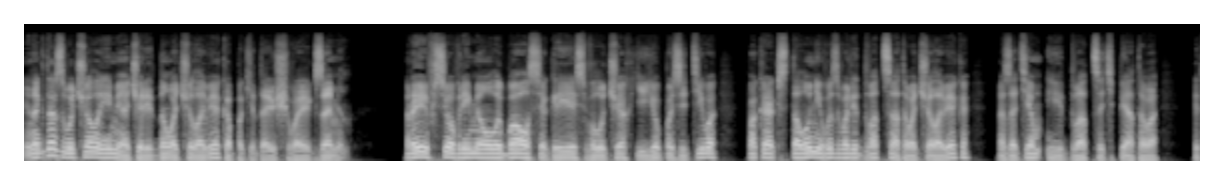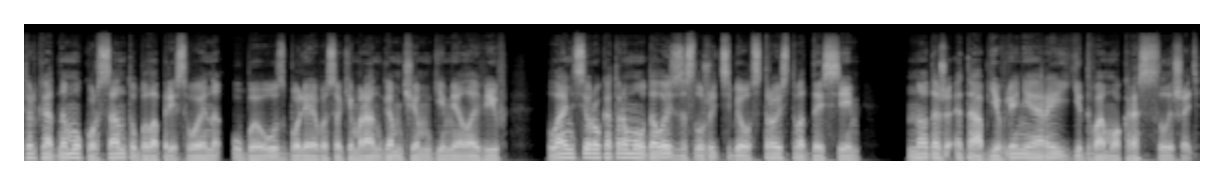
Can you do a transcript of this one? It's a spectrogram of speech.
Иногда звучало имя очередного человека, покидающего экзамен. Рэй все время улыбался, греясь в лучах ее позитива, пока к столу не вызвали 20-го человека, а затем и 25-го, и только одному курсанту было присвоено УБУ с более высоким рангом, чем Гемела Вив, лансеру, которому удалось заслужить себе устройство D7, но даже это объявление Рэй едва мог расслышать.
